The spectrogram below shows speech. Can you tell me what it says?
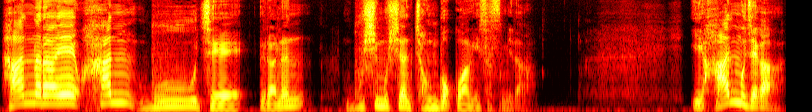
한나라의 한무제라는 무시무시한 정복왕이 있었습니다. 이 한무제가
